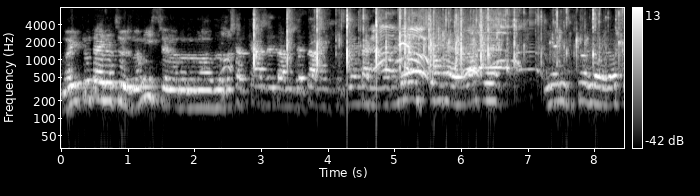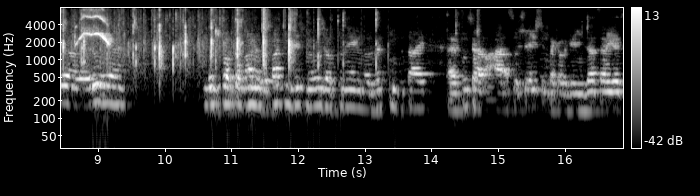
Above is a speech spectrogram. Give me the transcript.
No i tutaj, no cóż, no mistrze, no, no, no, no, no siatkarzy tam, że tam no, nie mistrzowie Europy, nie mistrzowie Europy, ale równie wysportowane chłopaki. Wzięliśmy udział w turnieju norweskim tutaj, e, Futsal Association, taka organizacja jest.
